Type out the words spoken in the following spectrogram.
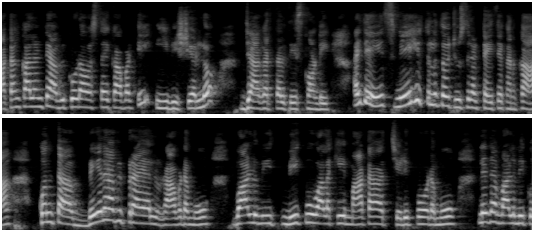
ఆటంకాలంటే అవి కూడా వస్తాయి కాబట్టి ఈ విషయంలో జాగ్రత్తలు తీసుకోండి. అయితే స్నేహితులతో చూసినట్టయితే కనుక కొంత భేదాభిప్రాయాలు రావడము వాళ్ళు మీ మీకు వాళ్ళకి మాట చెడిపోవడము లేదా వాళ్ళు మీకు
